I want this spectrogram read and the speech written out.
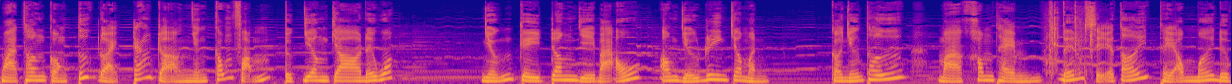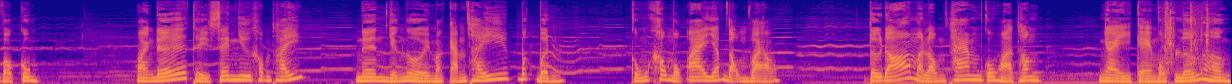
hòa thân còn tước đoạt trắng trợn những cống phẩm được dâng cho đế quốc. Những kỳ trân dị bảo ông giữ riêng cho mình. Còn những thứ mà không thèm đếm xỉa tới thì ông mới đưa vào cung. Hoàng đế thì xem như không thấy, nên những người mà cảm thấy bất bình cũng không một ai dám động vào. Từ đó mà lòng tham của hòa thân ngày càng một lớn hơn.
